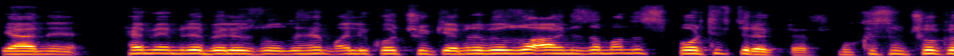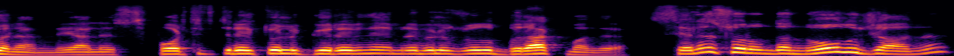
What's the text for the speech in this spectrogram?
Yani hem Emre Belezoğlu hem Ali Koç çünkü Emre Belezoğlu aynı zamanda sportif direktör. Bu kısım çok önemli. Yani sportif direktörlük görevini Emre Belezoğlu bırakmadı. Sene sonunda ne olacağını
